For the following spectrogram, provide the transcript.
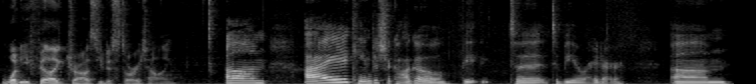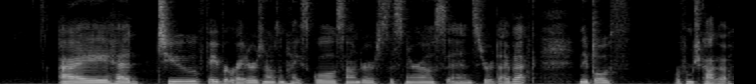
what do you feel like draws you to storytelling? Um, I came to Chicago be, to to be a writer. Um, I had two favorite writers when I was in high school: Sandra Cisneros and Stuart Dybek. And they both were from Chicago,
